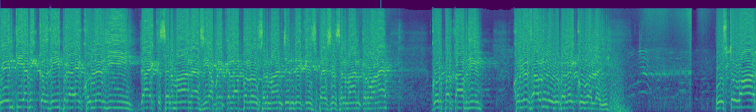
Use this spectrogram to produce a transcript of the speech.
ਬੇਨਤੀ ਹੈ ਵੀ ਕੁਲਦੀਪ ਰਾਏ ਖੁੱਲਰ ਜੀ ਦਾ ਇੱਕ ਸਨਮਾਨ ਹੈ ਅਸੀਂ ਆਪਣੇ ਕਲੱਬ ਵੱਲੋਂ ਸਨਮਾਨ ਚਿੰਨ੍ਹ ਦੇ ਕੇ ਸਪੈਸ਼ਲ ਸਨਮਾਨ ਕਰਵਾਉਣਾ ਹੈ। ਗੁਰਪ੍ਰਤਾਪ ਜੀ ਖੁੱਲਰ ਸਾਹਿਬ ਨੂੰ ਦੇ ਦਿਓ ਪਹਿਲਾਂ ਇੱਕੋ ਗੱਲ ਹੈ ਜੀ। ਉਸ ਤੋਂ ਬਾਅਦ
